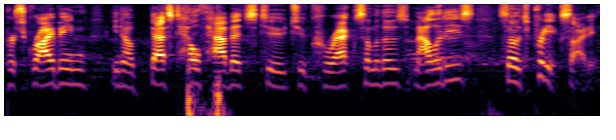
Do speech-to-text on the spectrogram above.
prescribing, you know, best health habits to, to correct some of those maladies. So it's pretty exciting.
